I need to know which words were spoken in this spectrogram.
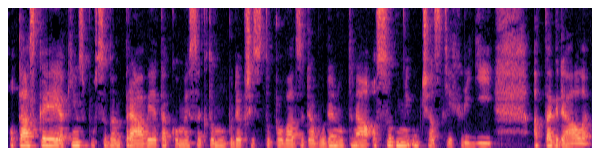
otázka je, jakým způsobem právě ta komise k tomu bude přistupovat, zda bude nutná osobní účast těch lidí a tak dále.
